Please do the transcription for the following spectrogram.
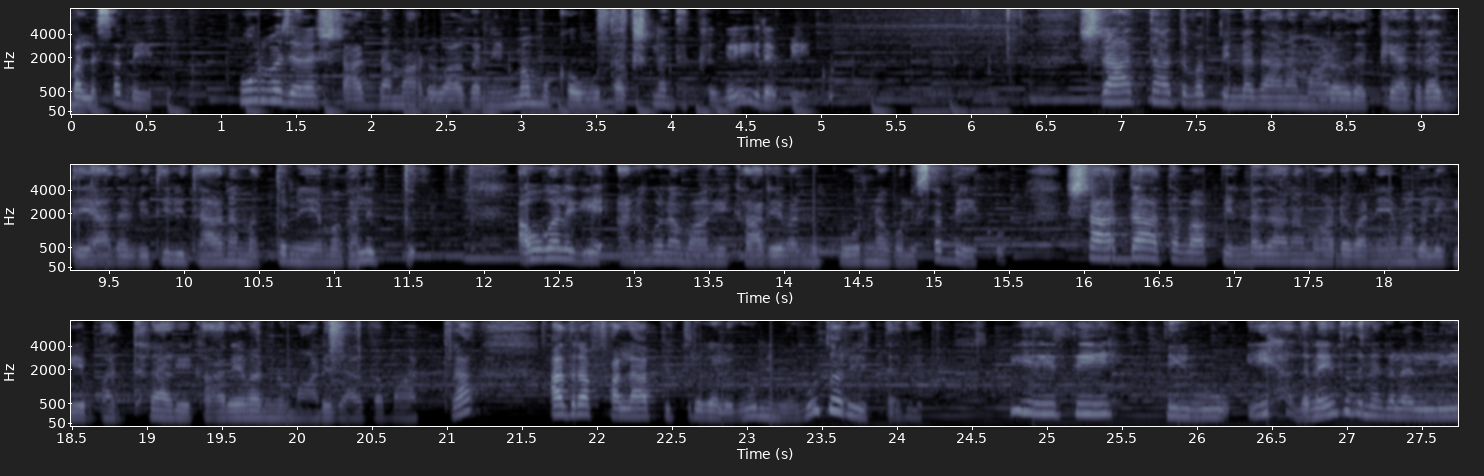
ಬಳಸಬೇಕು. ಪೂರ್ವಜರ ಶ್ರಾದ್ದ ಮಾಡುವಾಗ ನಿಮ್ಮ ಮುಖವು ದಕ್ಷಿಣ ದಿಕ್ಕಿಗೆ ಇರಬೇಕು. ಶ್ರಾದ್ದ ಅಥವಾ ಪಿಂಡದಾನ ಮಾಡುವುದಕ್ಕೆ ಅದರದ್ದೇ ಆದ ವಿಧಿವಿಧಾನ ಮತ್ತು ನಿಯಮಗಳಿತ್ತು. ಅವುಗಳಿಗೆ ಅನುಗುಣವಾಗಿ ಕಾರ್ಯವನ್ನು ಪೂರ್ಣಗೊಳಿಸಬೇಕು. ಶ್ರಾದ್ದ ಅಥವಾ ಪಿಂಡದಾನ ಮಾಡುವ ನಿಯಮಗಳಿಗೆ ಬದ್ಧರಾಗಿ ಕಾರ್ಯವನ್ನು ಮಾಡಿದಾಗ ಮಾತ್ರ ಅದರ ಫಲ ಪಿತೃಗಳಿಗೂ ನಿಮಗೂ ದೊರೆಯುತ್ತದೆ. ಈ ರೀತಿ ನೀವು ಈ ಹದಿನೈದು ದಿನಗಳಲ್ಲಿ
